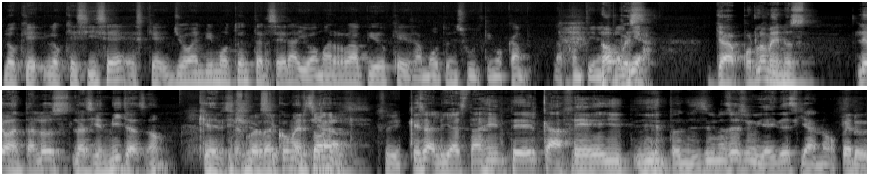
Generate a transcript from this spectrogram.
Lo que, lo que sí sé es que yo en mi moto en tercera iba más rápido que esa moto en su último cambio, la Continental No, pues vieja. ya por lo menos levanta los, las 100 millas, ¿no? Que se acuerda el comercial sí. que salía esta gente del café y, y entonces uno se subía y decía, no, pero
